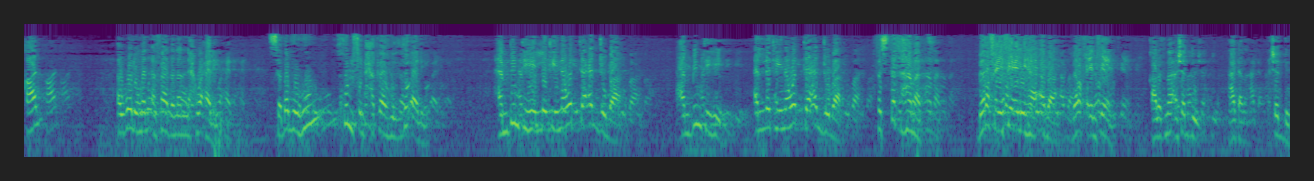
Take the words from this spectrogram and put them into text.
قال أول من أفادنا النحو علي. سببه خلف حكاه الذؤلي. عن بنته التي نوت تعجبا عن بنته التي نوت تعجبا فاستفهمت برفع فعلها أبا. برفع الفعل. قالت ما أشد. هكذا. أشد.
